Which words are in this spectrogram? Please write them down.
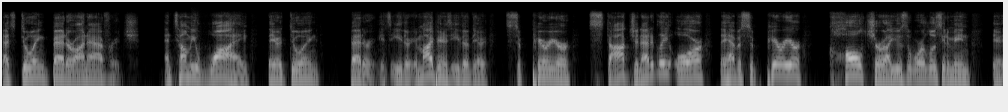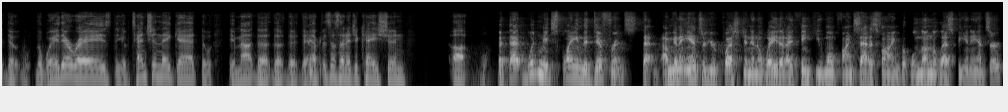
that's doing better on average, and tell me why they are doing better. It's either, in my opinion, it's either they're superior stock genetically, or they have a superior culture. I use the word loosely to mean the, the, the way they're raised, the attention they get, the, the amount, the, the, the, the emphasis on education. Uh, But that wouldn't explain the difference. That I'm going to answer your question in a way that I think you won't find satisfying, but will nonetheless be an answer.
